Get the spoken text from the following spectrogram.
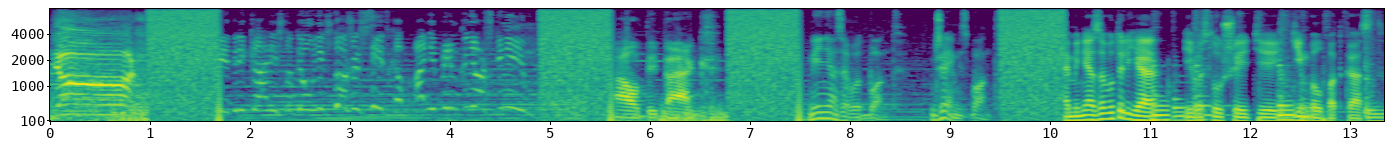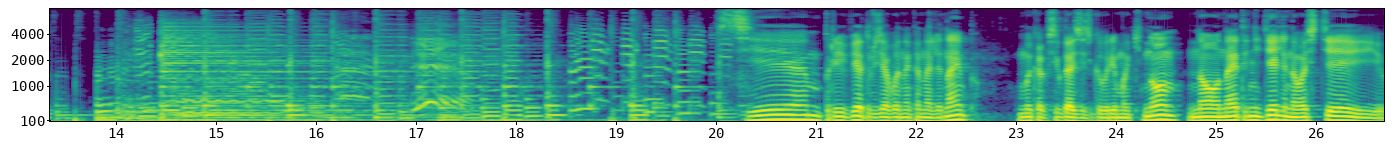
найдешь! Предрекали, что ты уничтожишь ситхов, а не примкнешь к ним! I'll be back. Меня зовут Бонд. Джеймс Бонд. А меня зовут Илья, и вы слушаете Гимбл подкаст. Всем привет, друзья, вы на канале Найп. Мы, как всегда, здесь говорим о кино, но на этой неделе новостей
